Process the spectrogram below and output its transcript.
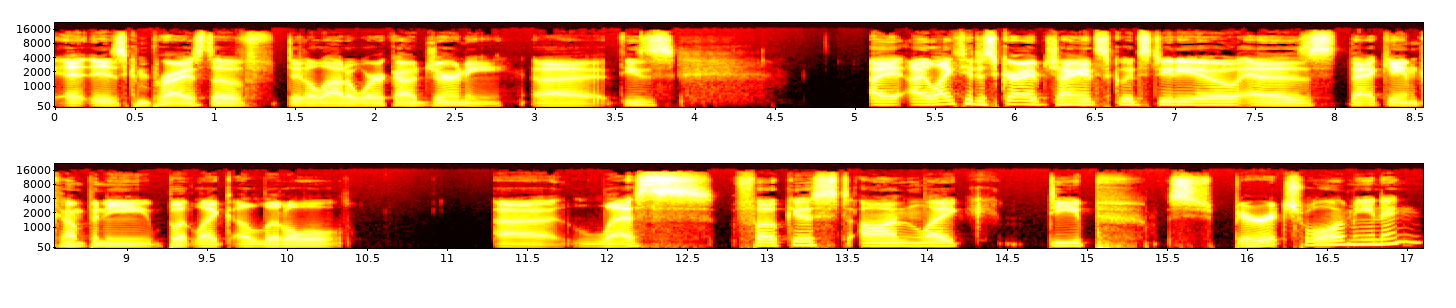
is comprised of, did a lot of work on Journey. Uh, these. I, I like to describe Giant Squid Studio as that game company, but like a little uh less focused on like deep spiritual meaning.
